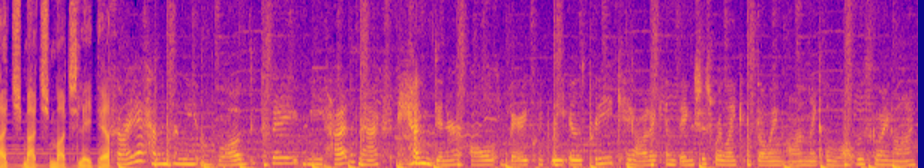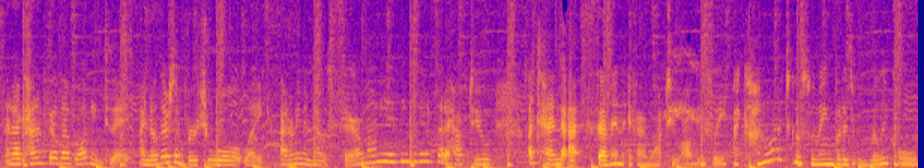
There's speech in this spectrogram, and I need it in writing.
Much, much, much later. Sorry I haven't really vlogged today. We had snacks and dinner all very quickly. It was pretty chaotic and things just were like going on, like a lot was going on. And I kind of failed at vlogging today. I know there's a virtual, like, I don't even know, ceremony I think it is that I have to attend at 7 if I want to, obviously. I kind of wanted to go swimming, but it's really cold.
